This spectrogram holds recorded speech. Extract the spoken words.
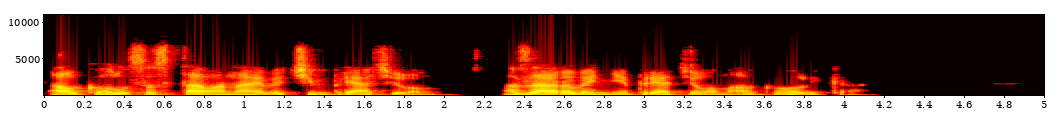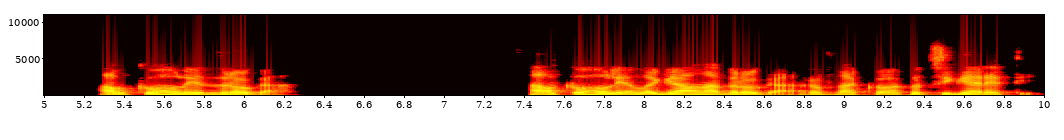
Alkohol sa stáva najväčším priateľom a zároveň nepriateľom alkoholika. Alkohol je droga. Alkohol je legálna droga, rovnako ako cigarety.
